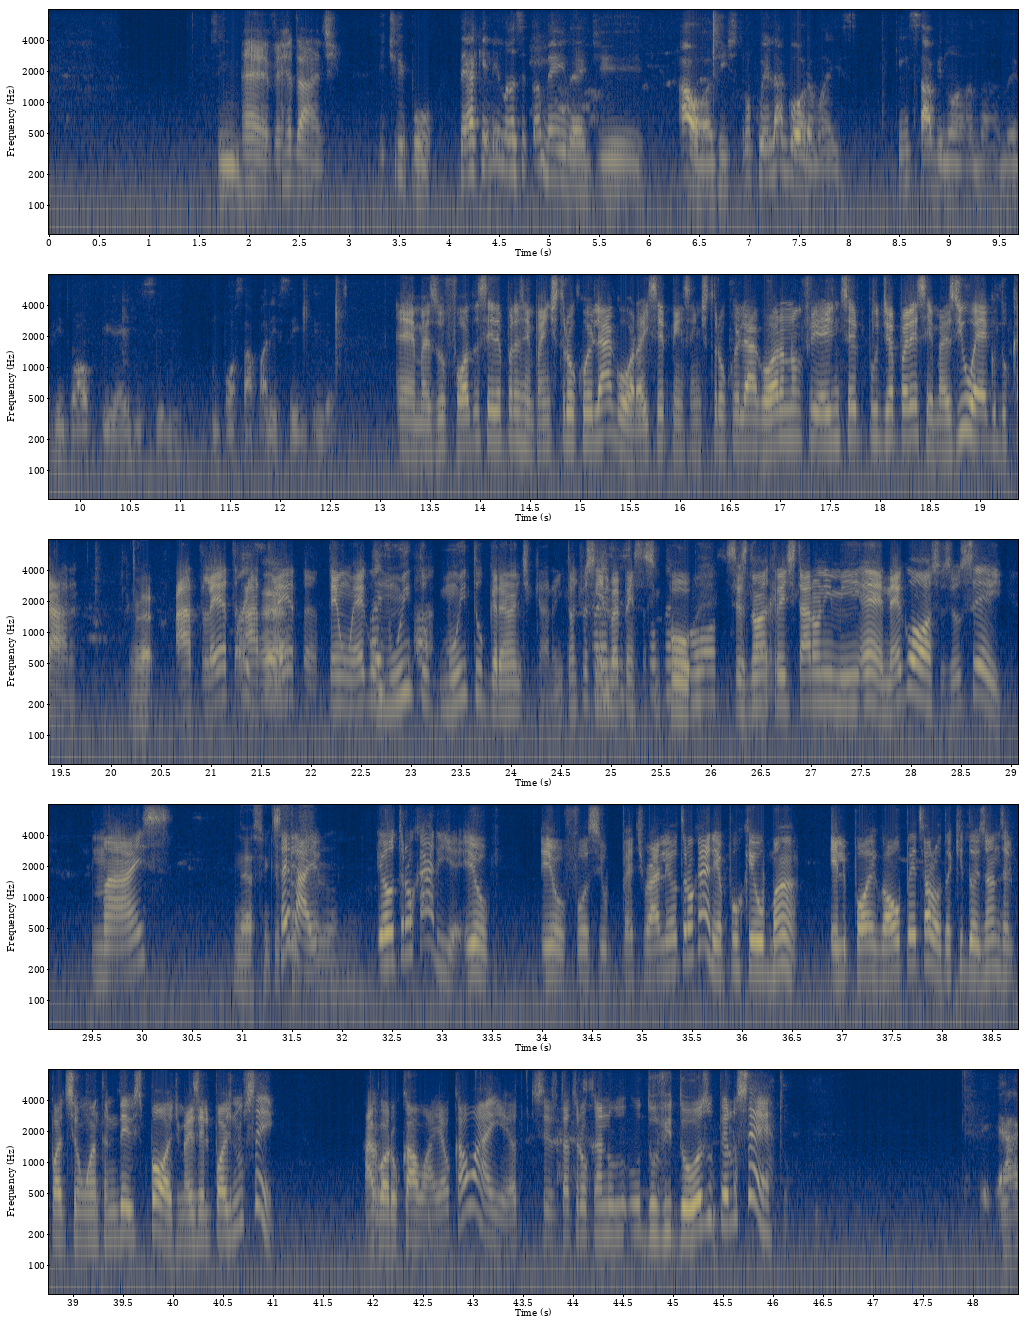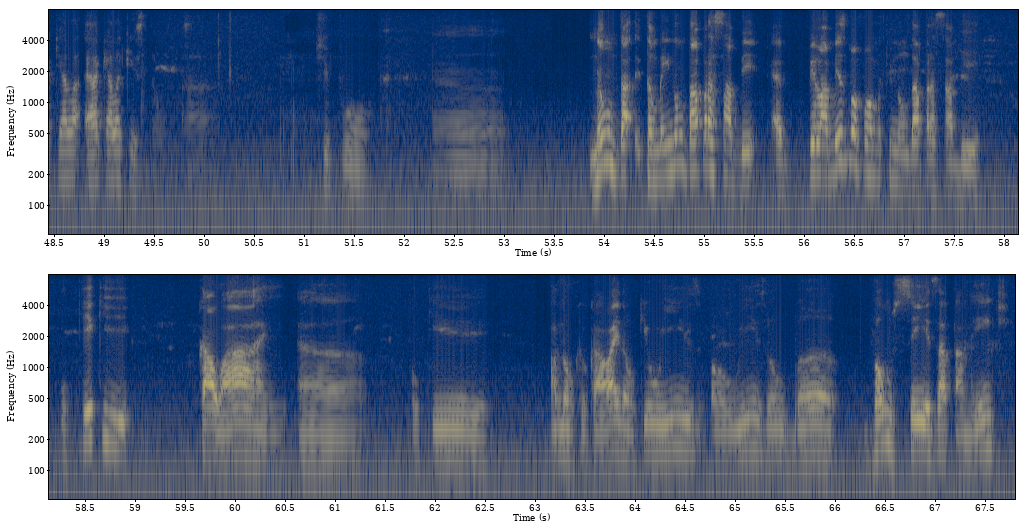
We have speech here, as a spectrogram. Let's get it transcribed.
Sim. É, verdade. E tipo, tem aquele lance também, né? De. Ah, ó, a gente trocou ele agora, mas quem sabe no, na- no eventual free agency ele não possa aparecer, entendeu? É, mas o foda seria, por exemplo, a gente trocou ele agora. Aí você pensa, a gente trocou ele agora no free agent ele podia aparecer. Mas e o ego do cara? É. Atleta, Mas- atleta tem um ego Mas- muito, muito grande, cara. Então, tipo assim, Mas ele vai pensar assim, pô, negócios, vocês não cara. acreditaram em mim. É, negócios, eu sei. Mas Não é assim que Sei lá, funciona. eu trocaria. Eu, eu fosse o Pat Riley, eu trocaria. Porque o Ban, ele pode, igual o Pedro falou, daqui dois anos ele pode ser um Anthony Davis? Pode, mas ele pode não ser. Agora, o Kawhi é o Kawhi. É- Você tá trocando o, o duvidoso pelo certo. É aquela, é aquela questão. ah, tipo. ah, não dá, também não dá pra saber. é, pela mesma forma que não dá pra saber o que que Kawhi, ah, o que. Ah, não, que o Kawhi não, que o Wins, o Winslow, o Ban vão ser exatamente.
